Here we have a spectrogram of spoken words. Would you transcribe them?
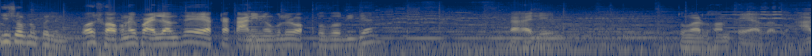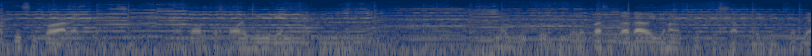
কি স্বপ্ন পেলেন? ওই স্বপ্নে পাইলাম যে একটা কানি নগুলের রক্ত যদি দেন তাহলে তোমার ধন পেয়া যাবে। আর কিছু করা লাগবে না। তারপর তো পরের গেল গেলে পাশে দাদা, ওই খুব করে? দিত করে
